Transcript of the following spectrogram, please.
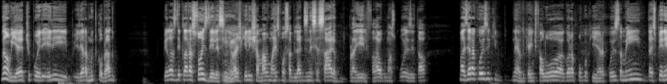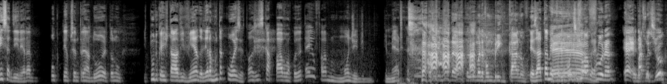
Não, e é tipo, ele, ele, ele era muito cobrado pelas declarações dele, assim. Uhum. Eu acho que ele chamava uma responsabilidade desnecessária pra ele, falava algumas coisas e tal. Mas era coisa que, né, do que a gente falou agora há pouco aqui, era coisa também da experiência dele. Era pouco tempo sendo treinador, então não, e tudo que a gente tava vivendo ali era muita coisa. Então às vezes escapava uma coisa, até eu falava um monte de, de, de merda. Quando ele manda, quando ele manda, vamos brincar no. Exatamente, foi depois desse jogo, né? Fla-Flu, né? É, Foi passou esse desse jogo.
